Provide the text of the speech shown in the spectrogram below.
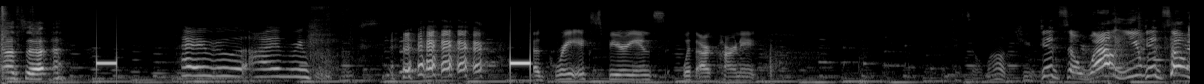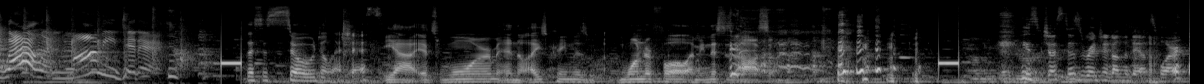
That's it. Hi, everyone. Hi, everyone. A great experience with our carnate. You did so well. You did so well. You did so well, and mommy did it. This is so delicious. Yeah, it's warm and the ice cream is wonderful. I mean, this is awesome. He's just as rigid on the dance floor.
